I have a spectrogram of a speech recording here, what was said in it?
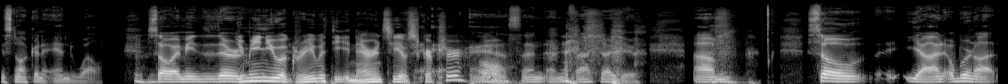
it's not gonna end well. Mhm. So I mean, there. You mean you agree with the inerrancy of Scripture? Oh. Yes, and, and in fact, I do. Um, so yeah, we're not.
